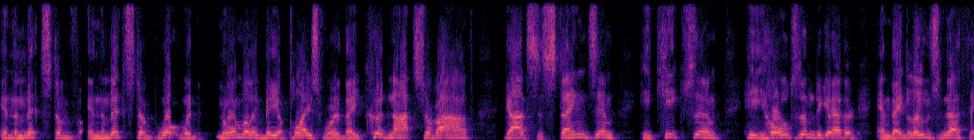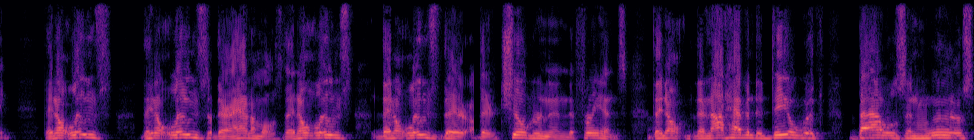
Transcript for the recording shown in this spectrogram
in the midst of in the midst of what would normally be a place where they could not survive. God sustains them. He keeps them. He holds them together, and they lose nothing. They don't lose they don't lose their animals. They don't lose they don't lose their their children and their friends. They don't they're not having to deal with battles and wars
